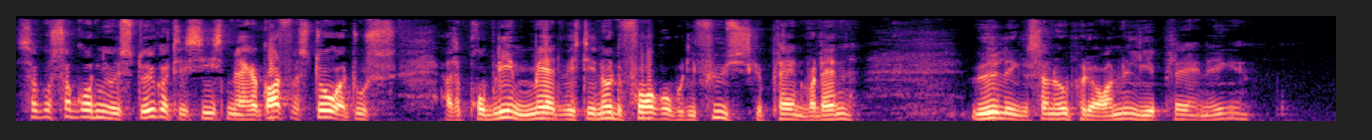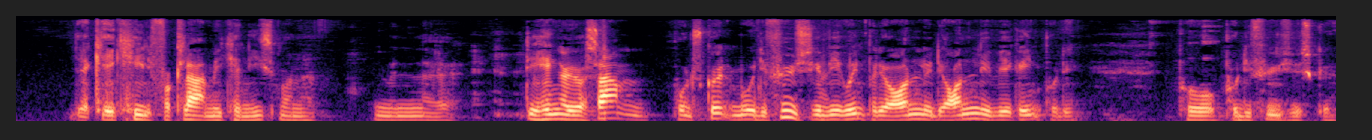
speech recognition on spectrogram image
så, så går den jo i stykker til sidst. Men jeg kan godt forstå, at du, altså problemet med, at hvis det er noget, der foregår på de fysiske plan, hvordan ødelægger det så noget på det åndelige plan, ikke? Jeg kan ikke helt forklare mekanismerne, men øh, det hænger jo sammen på en skøn måde. Det fysiske virker ind på det åndelige, det åndelige virker ind på det, på, på det fysiske.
